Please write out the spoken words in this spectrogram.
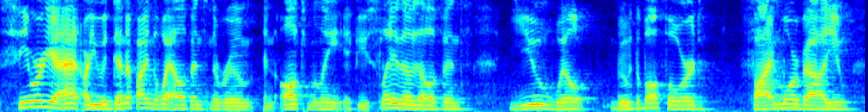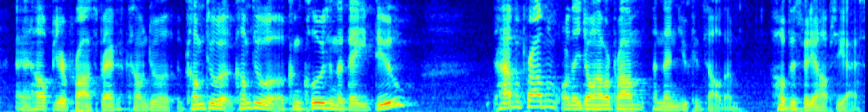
see where you're at. Are you identifying the white elephants in the room? And ultimately, if you slay those elephants, you will move the ball forward, find more value, and help your prospects come to a come to a come to a conclusion that they do have a problem or they don't have a problem and then you can sell them. Hope this video helps you guys.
